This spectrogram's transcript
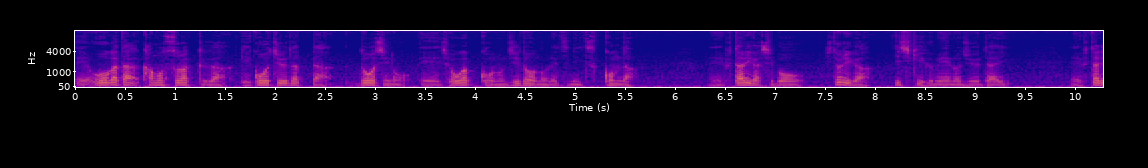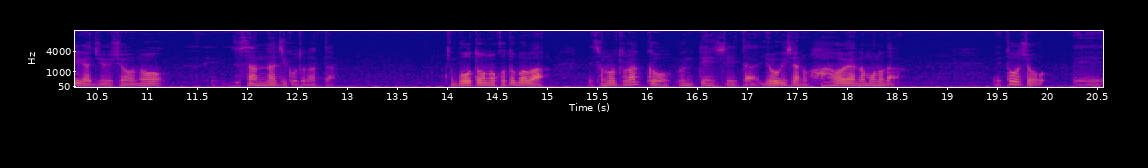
え、大型貨物トラックが下校中だった同市の、え、小学校の児童の列に突っ込んだ、え2人が死亡1人が意識不明の重体、え2人が重傷のずさんな事故となった。冒頭の言葉はそのトラックを運転していた容疑者の母親のものだ。当初、え、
